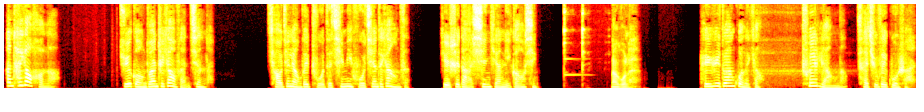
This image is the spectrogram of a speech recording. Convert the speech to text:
安胎药好了，桔梗端着药碗进来，瞧见两位主子亲密无间的样子，也是打心眼里高兴。拿过来。裴玉端过了药，吹凉了才去喂顾软，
